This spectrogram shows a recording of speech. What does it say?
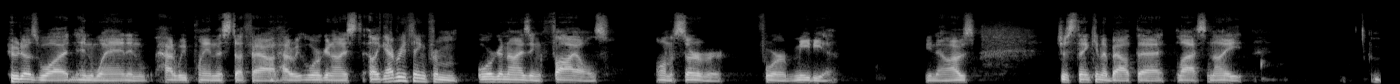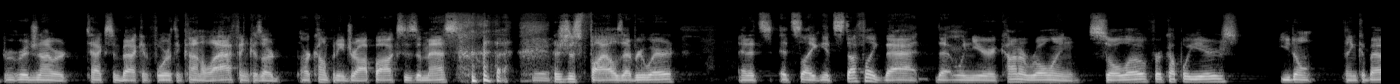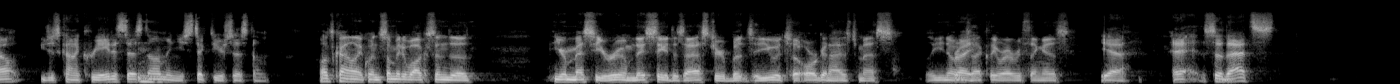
who does what and when, and how do we plan this stuff out? How do we organize, like everything from organizing files on a server for media. You know, I was just thinking about that last night. Ridge and I were texting back and forth and kind of laughing because our, our company Dropbox is a mess. yeah. There's just files everywhere and it's it's like it's stuff like that that when you're kind of rolling solo for a couple years you don't think about you just kind of create a system mm-hmm. and you stick to your system. Well it's kind of like when somebody walks into your messy room they see a disaster but to you it's an organized mess. You know right. exactly where everything is. Yeah. Eh, so that's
